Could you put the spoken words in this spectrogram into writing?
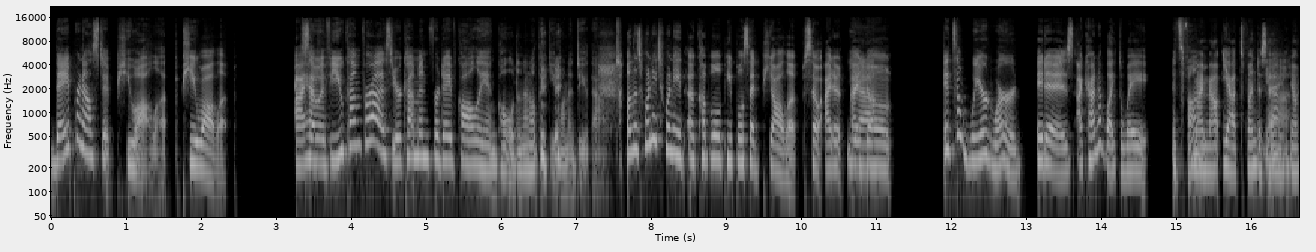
they pronounced it Puyallup. Puyallup. I so have, if you come for us, you're coming for Dave Cawley and Cold, and I don't think you want to do that. On the 2020, a couple of people said Puyallup, so I don't. Yeah. I don't. It's a weird word. It is. I kind of like the way it's fun. My mouth. Yeah, it's fun to say. Yeah. yeah.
